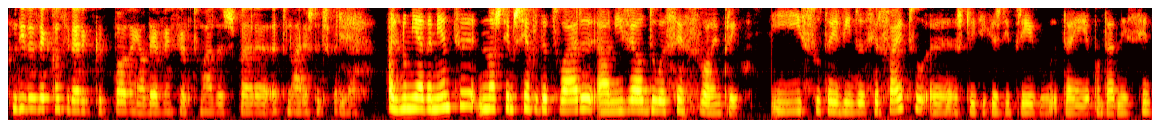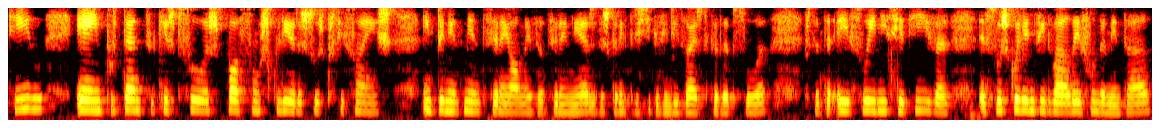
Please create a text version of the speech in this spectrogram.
Que medidas é que considera que podem ou devem ser tomadas para atenuar esta disparidade? Olha, nomeadamente, nós temos sempre de atuar ao nível do acesso ao emprego. E isso tem vindo a ser feito, eh, as políticas de emprego têm apontado nesse sentido. É importante que as pessoas possam escolher as suas profissões, independentemente de serem homens ou de serem mulheres, das características individuais de cada pessoa. Portanto, a sua iniciativa, a sua escolha individual é fundamental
